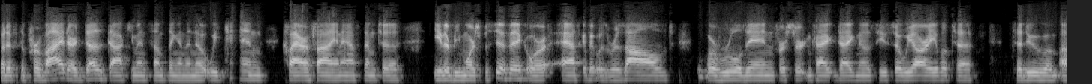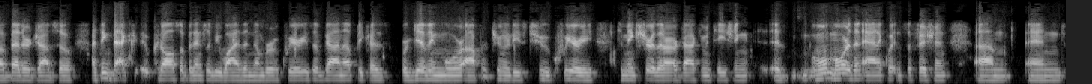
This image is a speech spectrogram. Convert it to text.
But if the provider does document something in the note, we can clarify and ask them to either be more specific or ask if it was resolved or ruled in for certain diagnoses. So we are able to to do a, a, better job. So I think that could also potentially be why the number of queries have gone up because we're giving more opportunities to query to make sure that our documentation is more than adequate and sufficient, um, and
